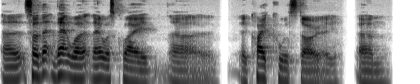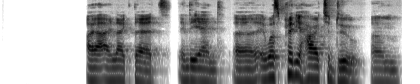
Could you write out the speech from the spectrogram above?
Uh, so that that was that was quite uh, a quite cool story. Um, I, I like that. In the end, uh, it was pretty hard to do. Um,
